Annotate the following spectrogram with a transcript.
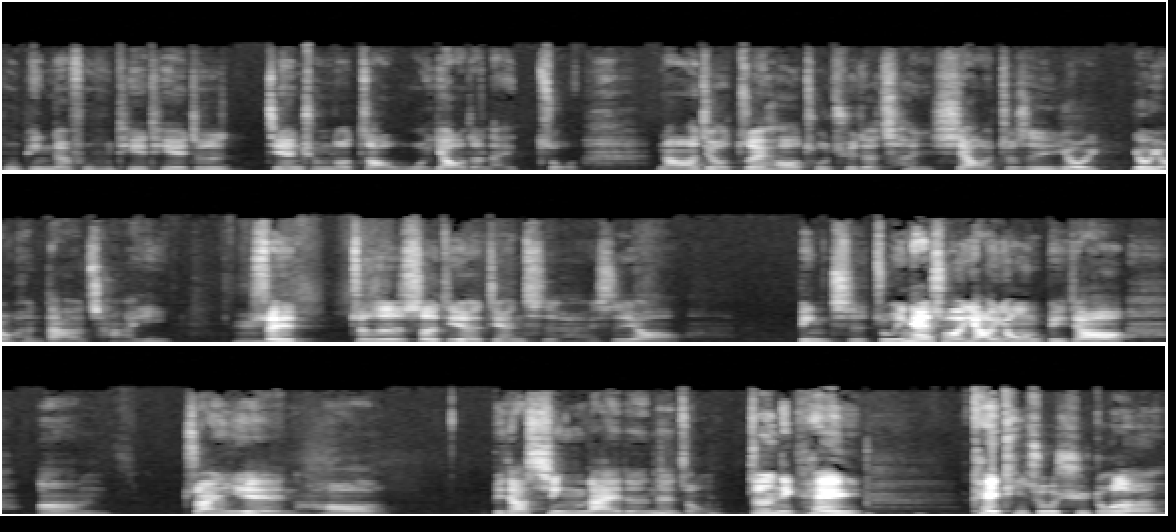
抚平的服服帖帖，就是今天全部都照我要的来做，然后就最后出去的成效就是又又有很大的差异，所以就是设计的坚持还是要秉持住，应该说要用比较嗯专业，然后比较信赖的那种，就是你可以可以提出许多的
